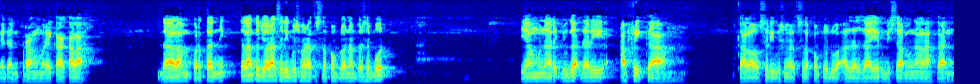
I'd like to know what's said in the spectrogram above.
medan perang mereka kalah. Dalam pertanding dalam kejuaraan 1986 tersebut yang menarik juga dari Afrika kalau 1982 Aljazair bisa mengalahkan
